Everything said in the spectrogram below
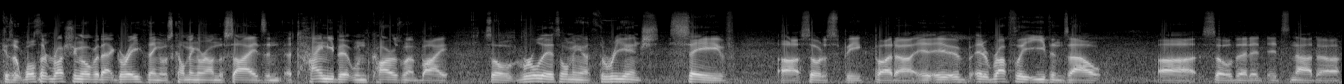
because it wasn't rushing over that gray thing, it was coming around the sides and a tiny bit when cars went by. So really it's only a three inch save, uh, so to speak, but uh, it, it, it, roughly evens out uh, so that it, it's not a,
